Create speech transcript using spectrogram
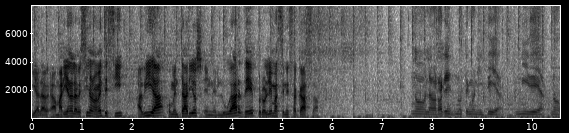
y a Mariana la vecina normalmente si había comentarios en el lugar de problemas en esa casa. No, la verdad que no tengo ni idea, ni idea, no.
